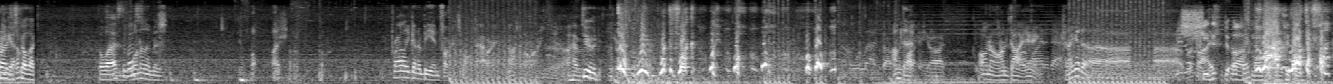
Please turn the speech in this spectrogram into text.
did You I get just him? kill that? The Last of Us? One of them is. What? Probably gonna be in fucking small tower. Not gonna lie. Yeah, I have. Dude. Oh, wait, what the fuck? Wait, whoa, whoa, whoa. I'm dead. Oh no, I'm dying. Can I get a uh, revive? She's real uh, quick? small. What the fuck?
